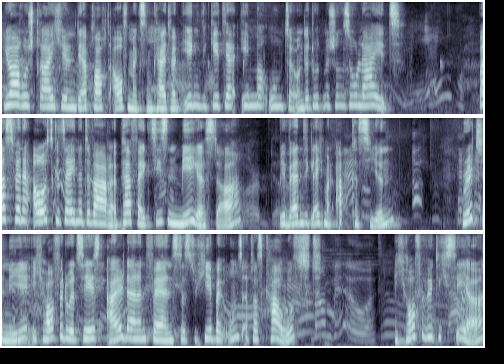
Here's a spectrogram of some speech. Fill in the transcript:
Yoru streicheln. Der braucht Aufmerksamkeit, weil irgendwie geht der immer unter und der tut mir schon so leid. Was für eine ausgezeichnete Ware. Perfekt, sie ist ein Megastar. Wir werden sie gleich mal abkassieren. Brittany, ich hoffe, du erzählst all deinen Fans, dass du hier bei uns etwas kaufst. Ich hoffe wirklich sehr.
